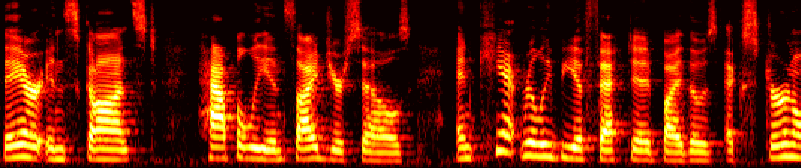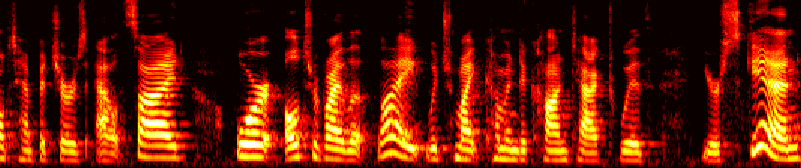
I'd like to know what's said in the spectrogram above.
they are ensconced happily inside your cells and can't really be affected by those external temperatures outside or ultraviolet light, which might come into contact with your skin,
